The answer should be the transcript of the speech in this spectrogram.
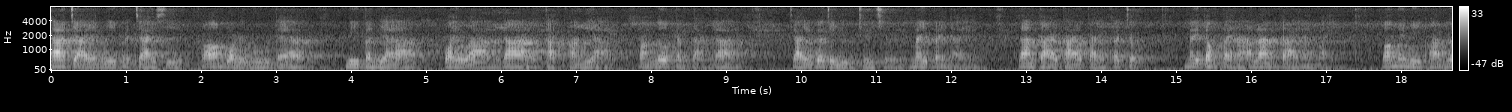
ถ้าใจมีปัจจัยสี่พร้อมบริบูรณ์แล้ว มีปัญญา ปล่อยวางได้ตัดความอยากความโลภต่างๆได้ ใจก็จะอยู่เฉยๆ ไม่ไปไหน ร่างกายตายไปก็จบ ไม่ต้องไปหาร่างกายอันใหม่ เพราะไม่มีความโล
